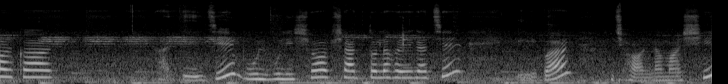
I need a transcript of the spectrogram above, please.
দরকার। আর এই যে বুলবুলি সব শাক তোলা হয়ে গেছে, এবার ঝর্ণা মাসি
